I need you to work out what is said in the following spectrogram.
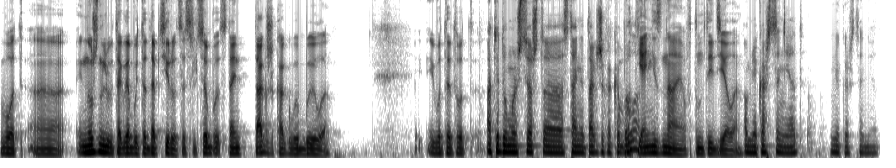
Вот. э, И нужно ли тогда будет адаптироваться, если все будет станет так же, как бы было? И вот это вот... А ты думаешь, все, что станет так же, как и было? Вот я не знаю, в том-то и дело. А мне кажется, нет. Мне кажется, нет.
